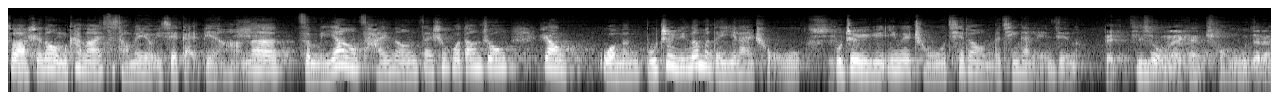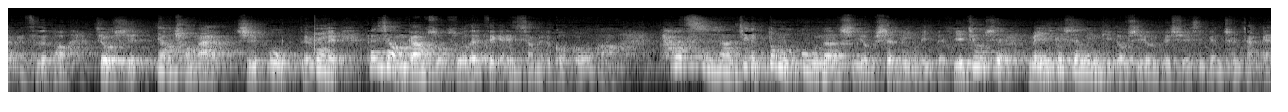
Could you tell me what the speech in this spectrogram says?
苏老师，那我们看到 S 小妹有一些改变哈，那怎么样才能在生活当中让我们不至于那么的依赖宠物是，不至于因为宠物切断我们的情感连接呢？对，其实我们来看“宠物”这两个字哈，就是要宠爱之物，对不对？对但是像我们刚刚所说的这个 S 小妹的狗狗哈，它事实上这个动物呢是有生命力的，也就是每一个生命体都是有一个学习跟成长、改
